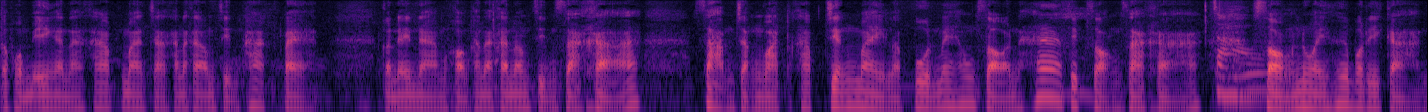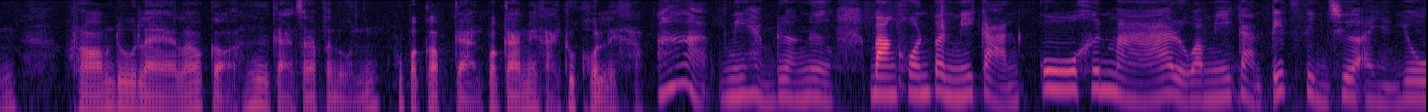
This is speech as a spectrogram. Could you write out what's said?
กระผมเองอะนะครับ มาจากธนาคารออมสินภาค 8 ก็ในนามของธนาคารออมสินสาขา 3 จังหวัดครับเชียงใหม่ละปูนแม่ฮ่องสอน 52 สาขา เจ้า 2 หน่วยให้บริการ พร้อมดูแลแล้วก็ให้การสนับสนุน ผู้ประกอบการประการไม่ขายทุกคนเลยครับ อ่ามีแหมเรื่องหนึ่ง บางคนเปิดมีการกู้ขึ้นมา หรือว่ามีการติดสินเชื่ออะไรอย่างอยู่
